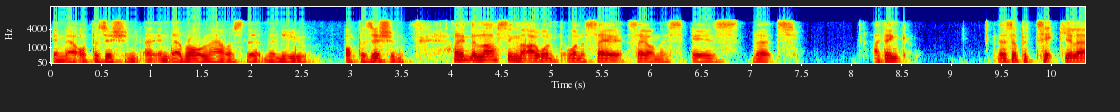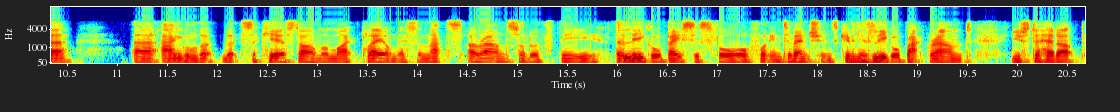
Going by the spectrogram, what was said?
in their opposition uh, in their role now as the the new opposition. I think the last thing that I want want to say say on this is that I think there's a particular uh, angle that that Sir Keir Starmer might play on this, and that's around sort of the the legal basis for for interventions. Given his legal background, used to head up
